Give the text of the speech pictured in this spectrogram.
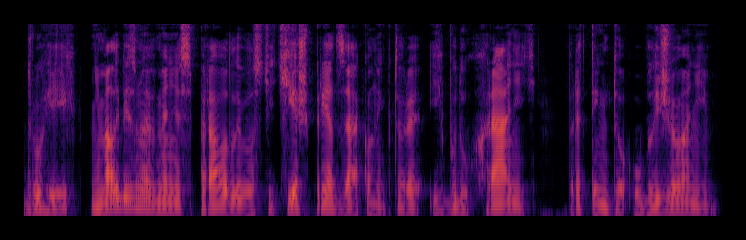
druhých, nemali by sme v mene spravodlivosti tiež prijať zákony, ktoré ich budú chrániť pred týmto ubližovaním.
